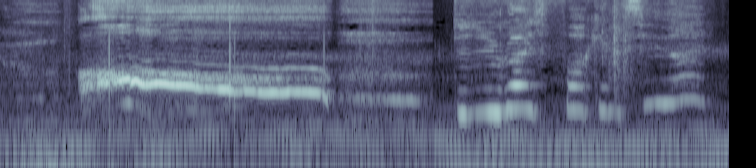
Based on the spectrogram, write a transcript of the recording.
Oh! Did you guys fucking see that?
